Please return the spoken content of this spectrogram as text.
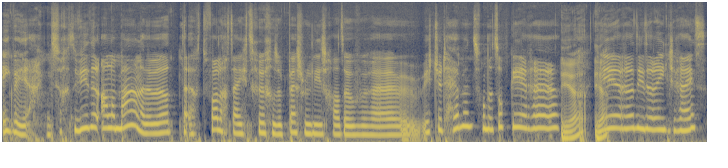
ik weet eigenlijk niet zo goed wie er allemaal. We hebben wel nou, toevallig een tijdje terug een pressrelease gehad over eh, Richard Hammond van de Topkeer eh ja, ja. heren die er eentje rijdt.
